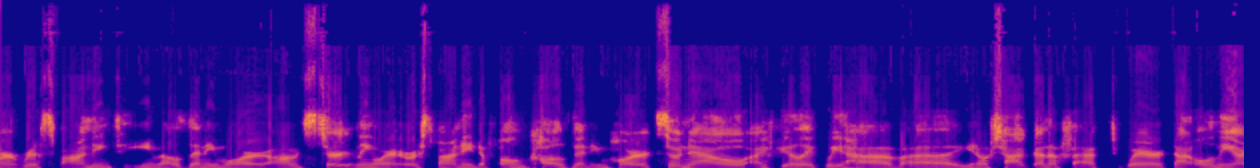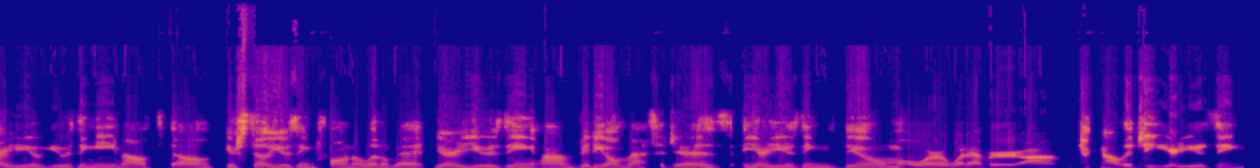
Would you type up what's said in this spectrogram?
weren't responding to emails anymore. Um, certainly weren't responding to phone calls anymore. So now I feel like we have a you know shotgun effect where not only are you using email still, you're still using phone a little bit. You're using um, video messages. You're using Zoom or whatever um, technology you're using.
